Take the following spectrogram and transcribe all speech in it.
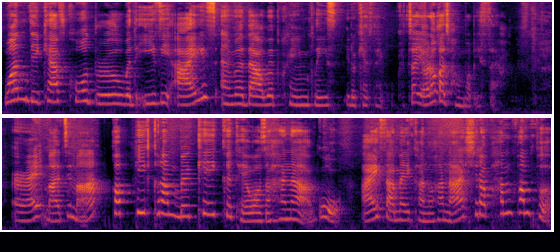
one decaf cold brew with easy ice and without whipped cream, please 이렇게 해도 되고 그쵸? 여러 가지 방법이 있어요. Alright, 마지막 커피 크럼블 케이크 데워서 하나 하고 아이스 아메리카노 하나, 시럽 한 펌프,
